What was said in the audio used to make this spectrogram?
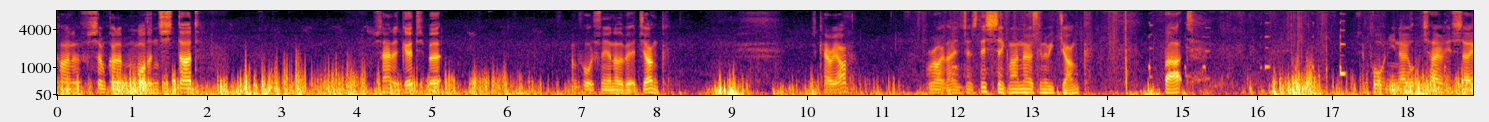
kind of some kind of modern stud. Sounded good, but unfortunately another bit of junk. Let's carry on. Right, ladies and gents, this signal I know it's going to be junk, but it's important you know what the tone is. So,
